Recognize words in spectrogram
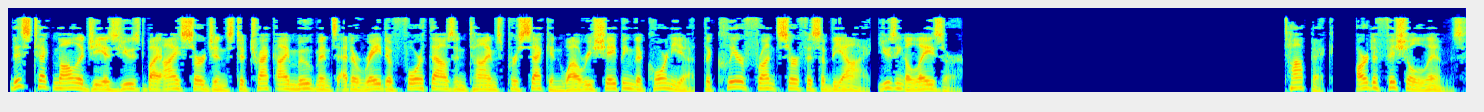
This technology is used by eye surgeons to track eye movements at a rate of 4,000 times per second while reshaping the cornea, the clear front surface of the eye, using a laser. Artificial limbs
